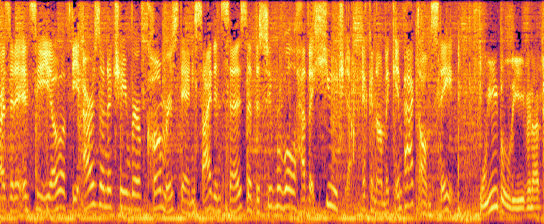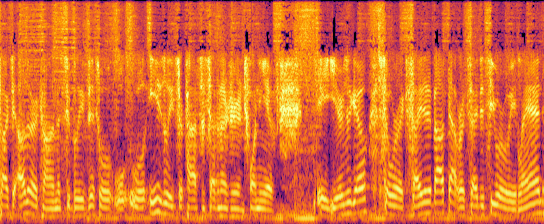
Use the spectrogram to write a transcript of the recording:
President and CEO of the Arizona Chamber of Commerce, Danny Seiden, says that the Super Bowl will have a huge economic impact on the state. We believe, and I've talked to other economists who believe this will, will, easily surpass the 720 of eight years ago. So we're excited about that. We're excited to see where we land.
